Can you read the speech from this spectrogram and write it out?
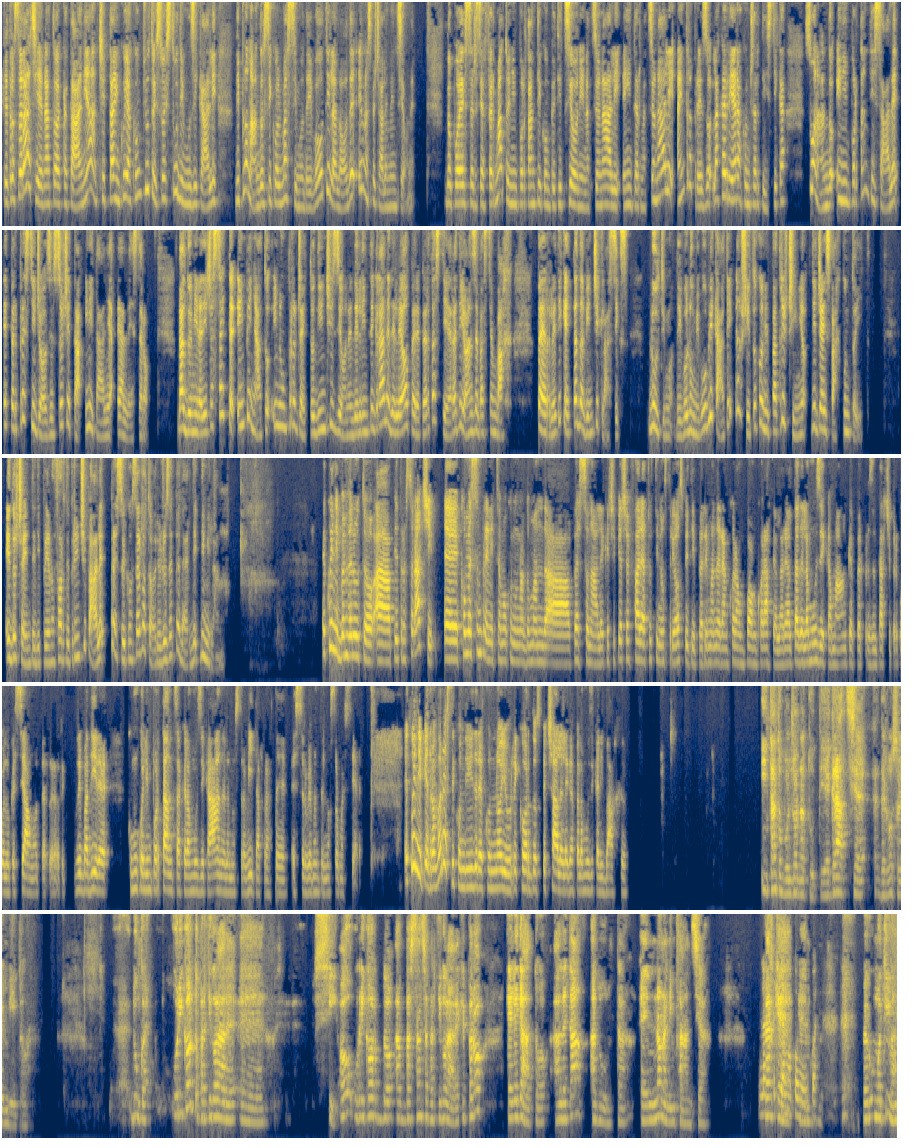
Pietro Soraci è nato a Catania, città in cui ha compiuto i suoi studi musicali, diplomandosi col massimo dei voti, la lode e una speciale menzione. Dopo essersi affermato in importanti competizioni nazionali e internazionali, ha intrapreso la carriera concertistica, suonando in importanti sale e per prestigiose società in Italia e all'estero. Dal 2017 è impegnato in un progetto di incisione dell'integrale delle opere per tastiera di Johann Sebastian Bach per l'etichetta Da Vinci Classics. L'ultimo dei volumi pubblicati è uscito con il patrocinio di jsbach.it. È docente di pianoforte principale presso il Conservatorio Giuseppe Verdi di Milano. E quindi benvenuto a Pietro Soraci. E come sempre iniziamo con una domanda personale che ci piace fare a tutti i nostri ospiti per rimanere ancora un po' ancorati alla realtà della musica, ma anche per presentarci per quello che siamo, per ribadire comunque l'importanza che la musica ha nella nostra vita, per essere ovviamente il nostro mestiere. E quindi Pietro, vorresti condividere con noi un ricordo speciale legato alla musica di Bach? Intanto buongiorno a tutti e grazie del vostro invito. Eh, dunque, un ricordo particolare, eh, sì, ho un ricordo abbastanza particolare che però è legato all'età adulta e non all'infanzia. L'aspettiamo perché, comunque. Eh, per, un motivo,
